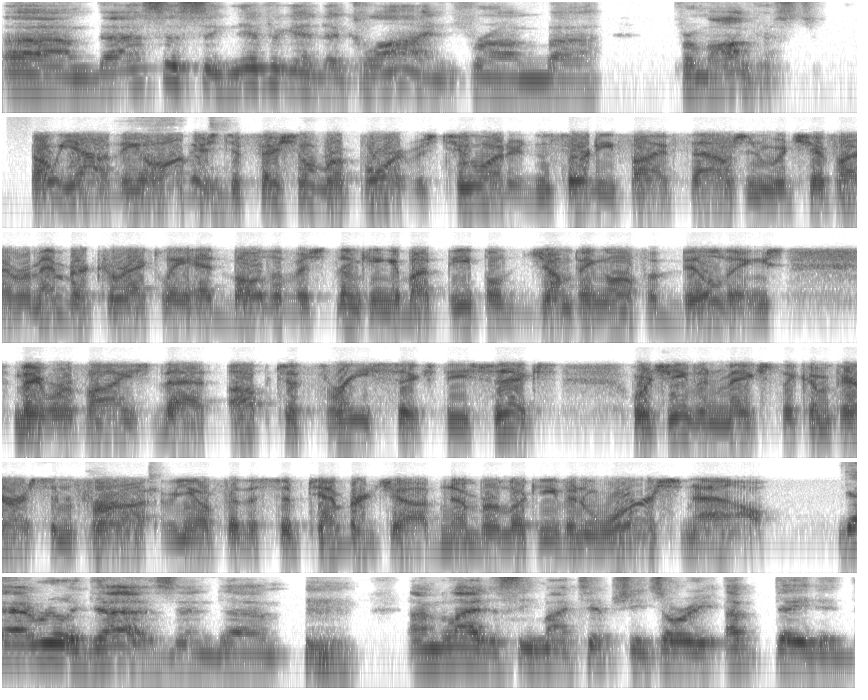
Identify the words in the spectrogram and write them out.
um, that's a significant decline from uh, from August. Oh yeah, the August official report was 235,000, which, if I remember correctly, had both of us thinking about people jumping off of buildings. They revised that up to 366, which even makes the comparison for you know for the September job number look even worse now. Yeah, it really does, and um, I'm glad to see my tip sheets already updated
